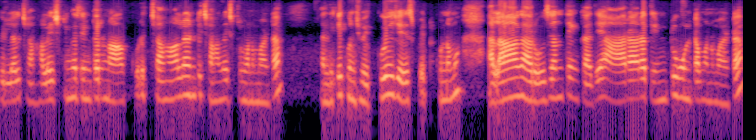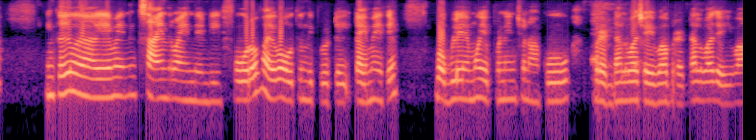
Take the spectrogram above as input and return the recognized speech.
పిల్లలు చాలా ఇష్టంగా తింటారు. నాకు కూడా చాలా అంటే చాలా ఇష్టం అనమాట అందుకే కొంచెం ఎక్కువే చేసి పెట్టుకున్నాము. అలాగా ఆ రోజంతా ఇంకా అదే ఆరారా తింటూ ఉంటాం అనమాట ఇంకా ఏమైంది? సాయంత్రం అయిందండి. ఫోర్ ఫైవ్ అవుతుంది ఇప్పుడు టైం అయితే. బొబ్బులు ఏమో ఎప్పటి నుంచో నాకు బ్రెడ్ హల్వా చేయవా బ్రెడ్ హల్వా చేయవా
